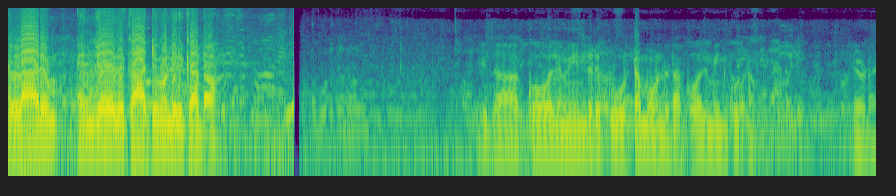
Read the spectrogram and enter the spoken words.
എല്ലാരും എൻജോയ് ചെയ്ത് കാറ്റും കൊണ്ടിരിക്കാട്ടോ ഇതാ കോൽമീന്റെ ഒരു കൂട്ടം പോകുന്നുണ്ട് കേട്ടോ കോൽമീൻ കൂട്ടം. എവിടെ?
